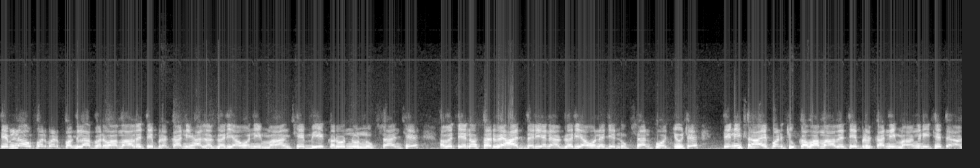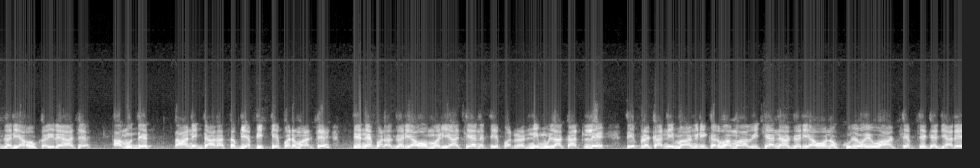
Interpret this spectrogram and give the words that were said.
તેમના ઉપર પણ પગલા ભરવામાં આવે તે પ્રકારની હાલ અગરિયાઓની માંગ છે. બે કરોડનું નુકસાન છે. હવે તેનો સર્વે હાથ ધરી અને અગરિયાઓને જે નુકસાન પહોંચ્યું છે, તેની સહાય પણ ચૂકવવામાં આવે તે પ્રકારની માંગણી છે, તે અગરિયાઓ કરી રહ્યા છે. આ મુદ્દે સ્થાનિક ધારાસભ્ય પીકે પરમાર છે. તેને પણ અગરિયાઓ મળ્યા છે અને તે પણ રણની મુલાકાત લે તે પ્રકારની માંગણી કરવામાં આવી છે અને અગરિયાઓનો ખુલ્લો એવો આક્ષેપ છે કે જ્યારે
